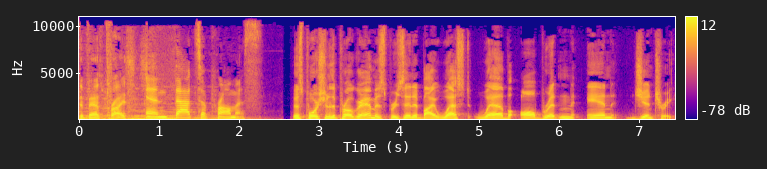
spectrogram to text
the best prices. And that's a promise. This portion of the program is presented by West Webb, Allbritton, and Gentry.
